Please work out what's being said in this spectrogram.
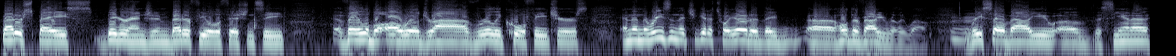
better space, bigger engine, better fuel efficiency, available all-wheel drive, really cool features. And then the reason that you get a Toyota, they uh, hold their value really well. Mm -hmm. Resale value of the Sienna,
